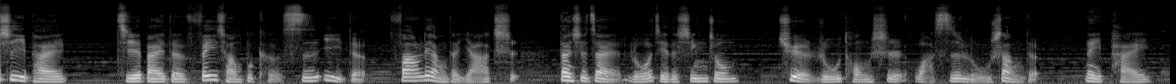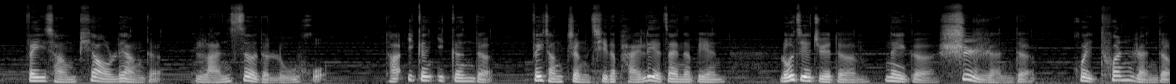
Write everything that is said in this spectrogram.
是一排洁白的、非常不可思议的发亮的牙齿，但是在罗杰的心中，却如同是瓦斯炉上的那排非常漂亮的蓝色的炉火。它一根一根的非常整齐的排列在那边。罗杰觉得那个是人的、会吞人的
